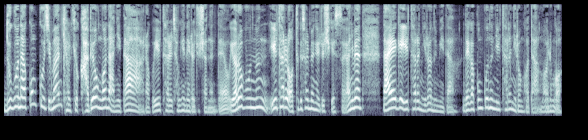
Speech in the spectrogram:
누구나 꿈꾸지만 결코 가벼운 건 아니다. 라고 일탈을 정해 내려 주셨는데요. 여러분은 일탈을 어떻게 설명해 주시겠어요? 아니면 나에게 일탈은 이런 의미다. 내가 꿈꾸는 일탈은 이런 거다. 뭐 이런 거.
